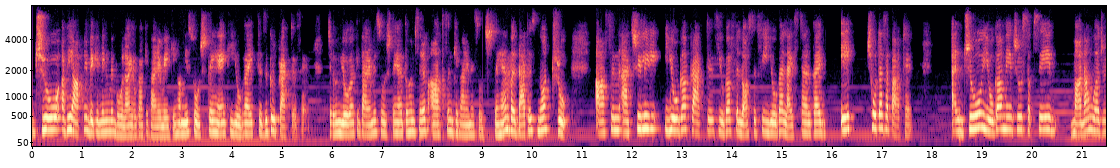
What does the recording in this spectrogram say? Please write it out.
जो अभी आपने बिगिनिंग में बोला योगा के बारे में कि हम ये सोचते हैं कि योगा एक फ़िज़िकल प्रैक्टिस है। जब हम योगा के बारे में सोचते हैं तो हम सिर्फ़ आसन के बारे में सोचते हैं but that is not true आसन actually yoga practice yoga philosophy yoga lifestyle का एक छोटा सा पार्ट है। एंड जो योगा में जो सबसे माना हुआ जो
